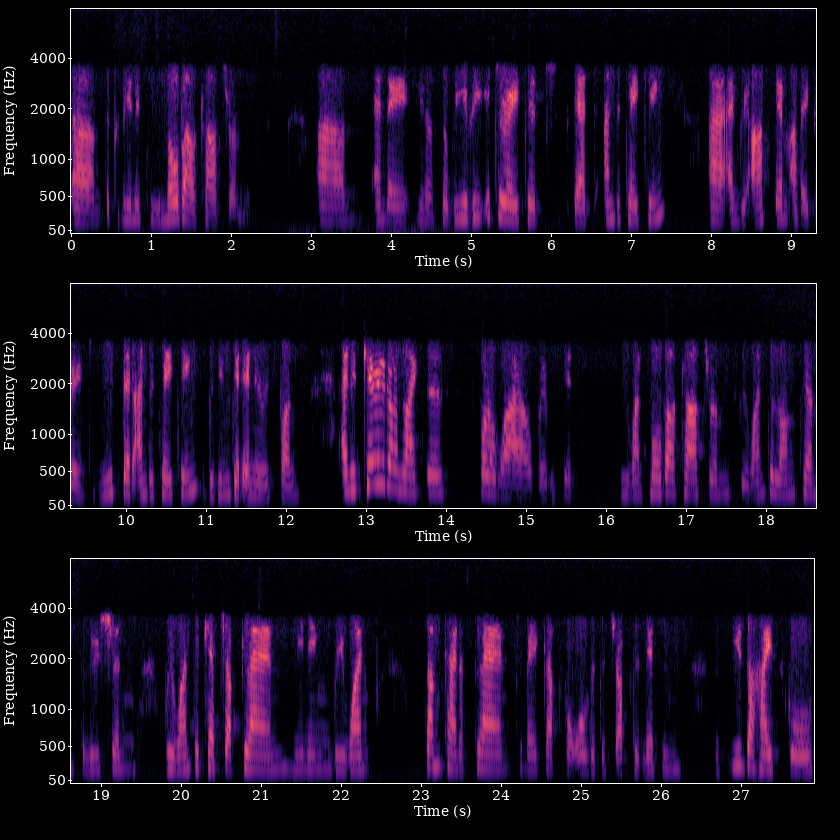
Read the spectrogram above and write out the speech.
um, the community mobile classrooms. Um, and they, you know, so we reiterated that undertaking uh, and we asked them, are they going to meet that undertaking? We didn't get any response. And it carried on like this for a while where we said, we want mobile classrooms, we want a long-term solution, we want a catch-up plan, meaning we want some kind of plan to make up for all the disrupted lessons. This is a high school,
